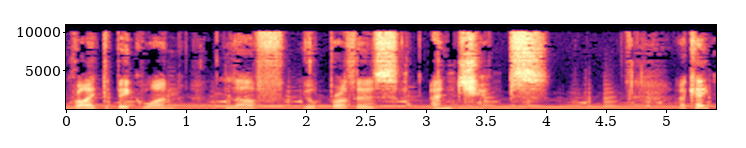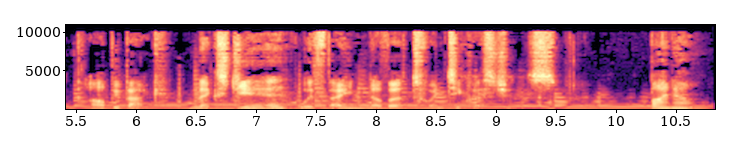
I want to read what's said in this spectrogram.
Ride the big one. Love your brothers and chips. Okay, I'll be back next year with another 20 questions. Bye now.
